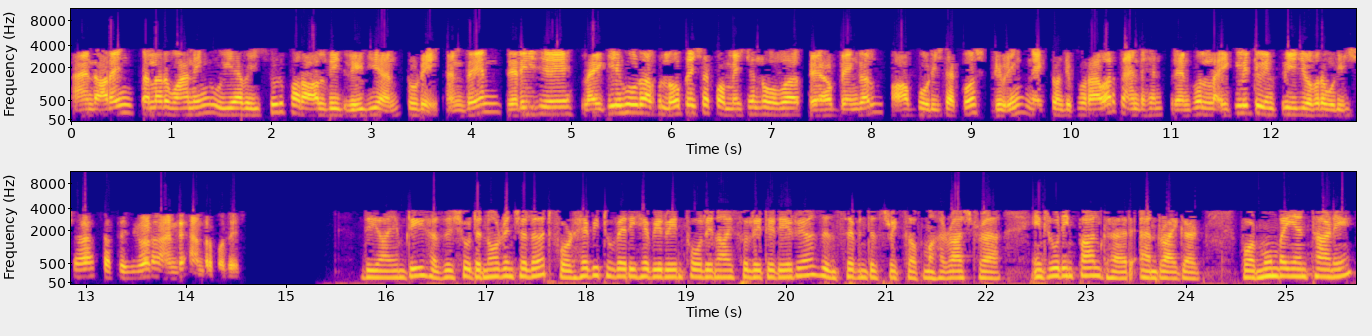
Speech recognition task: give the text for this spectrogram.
And orange color warning we have issued for all these regions today. And then there is a likelihood of low pressure formation over Bay of Bengal of Odisha coast during next 24 hours, and hence rainfall likely to increase over Odisha, Chhattisgarh, and Andhra Pradesh. The IMD has issued an orange alert for heavy to very heavy rainfall in isolated areas in seven districts of Maharashtra, including Palghar and Raigad. For Mumbai and Thane,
